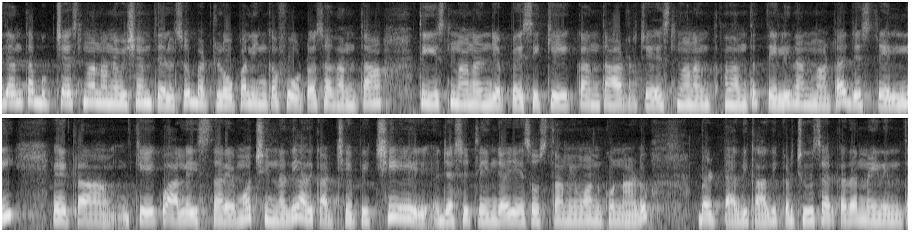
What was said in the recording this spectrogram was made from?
ఇదంతా బుక్ చేస్తున్నాను అన్న విషయం తెలుసు బట్ లోపల ఇంకా ఫొటోస్ అదంతా తీస్తున్నానని చెప్పేసి కేక్ అంతా ఆర్డర్ చేస్తున్నాను అంత అదంతా తెలియదు అనమాట జస్ట్ వెళ్ళి ఇట్లా కేక్ వాళ్ళే ఇస్తారేమో చిన్నది అది కట్ చేపించి జస్ట్ ఇట్లా ఎంజాయ్ చేసి వస్తామేమో అనుకున్నాడు. బట్ అది కాదు ఇక్కడ చూసారు కదా నేను ఎంత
